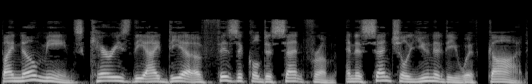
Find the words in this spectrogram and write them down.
by no means carries the idea of physical descent from, and essential unity with, God.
